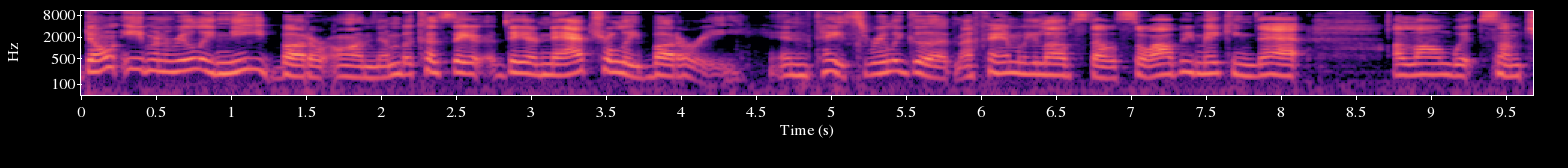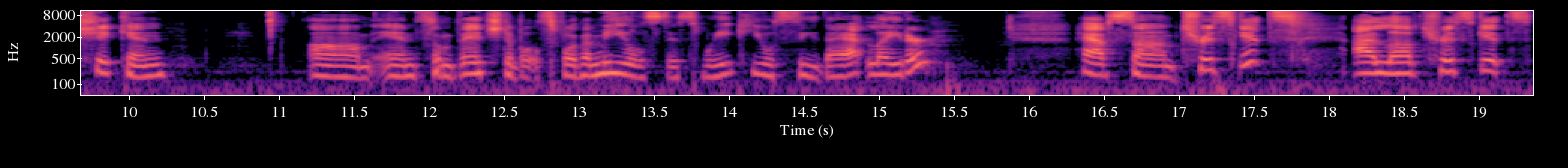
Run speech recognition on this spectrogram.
don't even really need butter on them because they're they're naturally buttery and tastes really good. My family loves those, so I'll be making that along with some chicken um, and some vegetables for the meals this week. You'll see that later. Have some Triscuits. I love Triscuits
